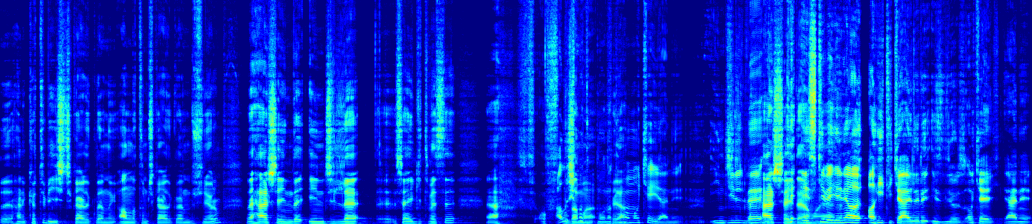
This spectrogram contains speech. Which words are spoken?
e, hani kötü bir iş çıkardıklarını, anlatım çıkardıklarını düşünüyorum. Ve her şeyin de İncil'le e, şey gitmesi eh, of bu da Alışmadık mı mı ona? falan. Tamam okey yani. İncil ve Her şeyde eski ve yani. yeni ah- ahit hikayeleri izliyoruz. Okey yani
